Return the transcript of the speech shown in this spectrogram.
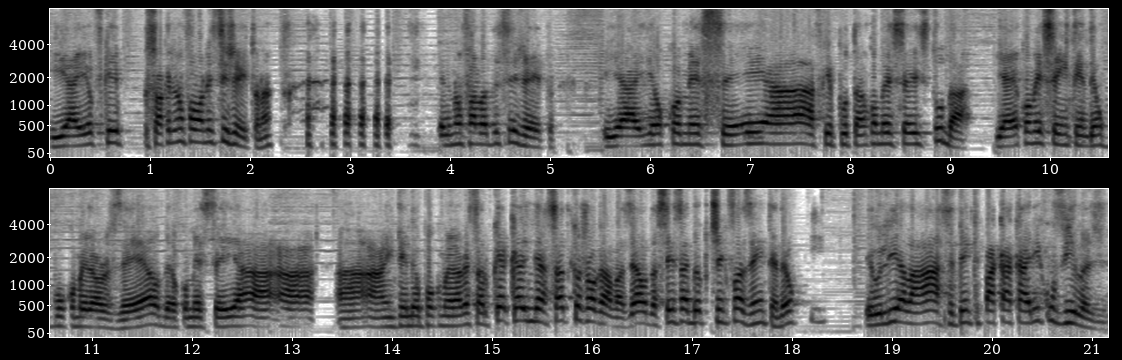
E aí eu fiquei. Só que ele não falou desse jeito, né? ele não falou desse jeito. E aí eu comecei a. Fiquei putão, comecei a estudar. E aí eu comecei a entender um pouco melhor Zelda, eu comecei a, a, a- entender um pouco melhor a história. Porque é engraçado que eu jogava Zelda sem saber o que tinha que fazer, entendeu? Sim. Eu lia lá, ah, você tem que ir pra Cacarico Village.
